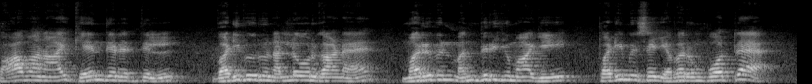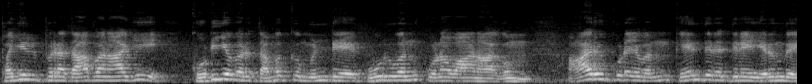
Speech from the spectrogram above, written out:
பாவனாய் கேந்திரத்தில் வடிவுறு நல்லோர்கான மருவின் மந்திரியுமாகி படிமிசை எவரும் போற்ற பயில் பிரதாபனாகி கொடியவர் தமக்கு முண்டே கூறுவன் குணவானாகும். ஆறுக்குடையவன் கேந்திரத்திலே இருந்து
